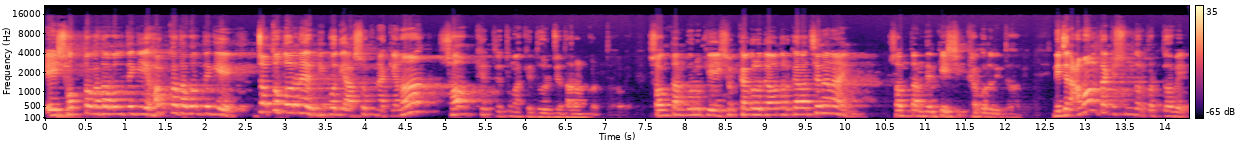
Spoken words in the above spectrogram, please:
এই সত্য কথা বলতে গিয়ে, হক কথা বলতে গিয়ে যত ধরনের বিপদে আসুক না কেন, সব ক্ষেত্রে তোমাকে ধৈর্য ধারণ করতে সন্তানগুলোকে এই শিক্ষাগুলো দেওয়া দরকার আছে না নাই? সন্তানদেরকে এই শিক্ষাগুলো দিতে হবে। নিজের আমলটাকে সুন্দর করতে হবে।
